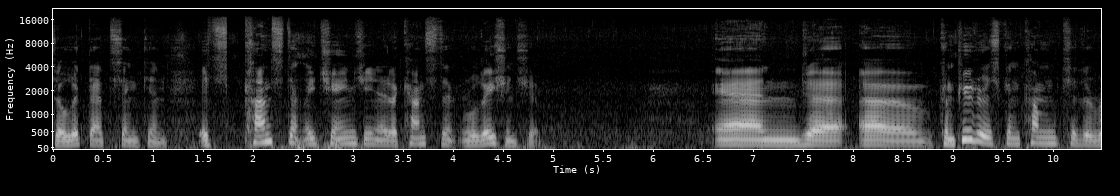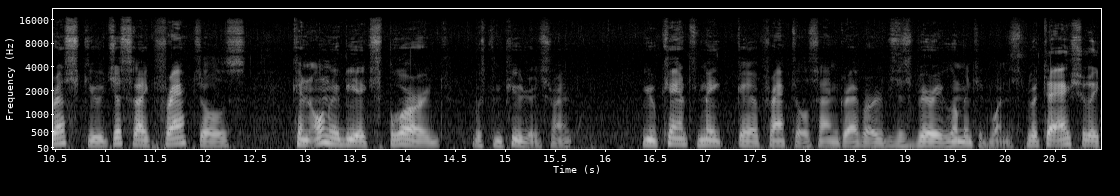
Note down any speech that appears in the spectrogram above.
So let that sink in. It's constantly changing at a constant relationship. And uh, uh, computers can come to the rescue just like fractals can only be explored with computers, right? you can't make uh, fractals on graph or just very limited ones. But to actually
